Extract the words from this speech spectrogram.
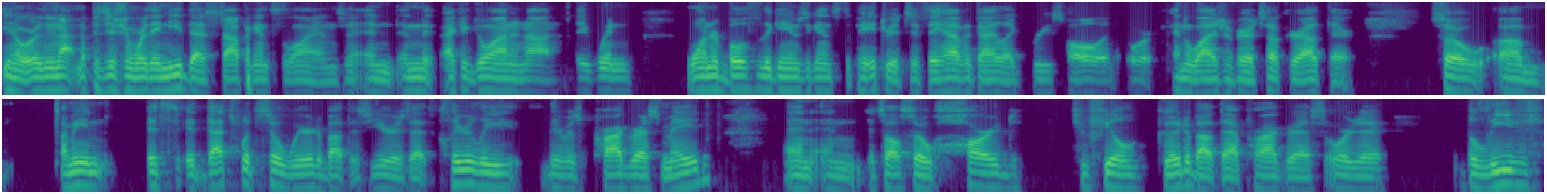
you know, or they're not in a position where they need that stop against the Lions. And and I could go on and on. They win one or both of the games against the Patriots if they have a guy like Breece Hall and, or and Alijah Vera Tucker out there. So, um, I mean, it's it, that's what's so weird about this year is that clearly there was progress made, and and it's also hard to feel good about that progress or to believe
